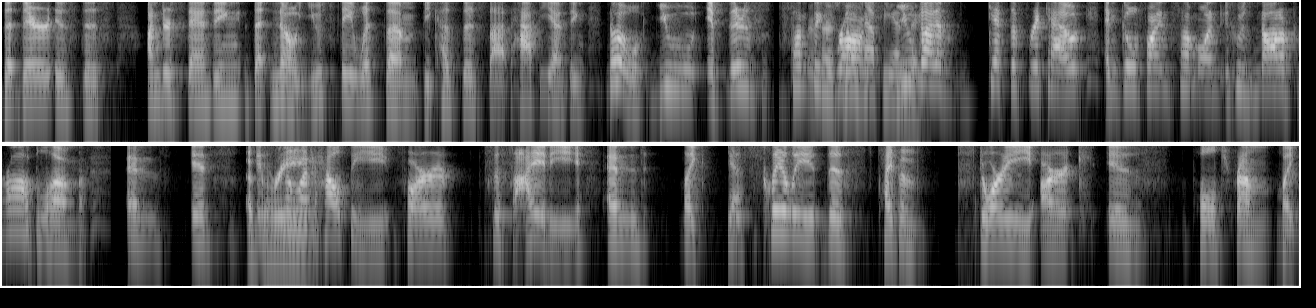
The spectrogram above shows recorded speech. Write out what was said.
that there is this understanding that no, you stay with them because there's that happy ending. No, you if there's something There's no wrong, happy you gotta get the frick out and go find someone who's not a problem. And it's it's so unhealthy for society and like Yes. clearly this type of story arc is pulled from like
